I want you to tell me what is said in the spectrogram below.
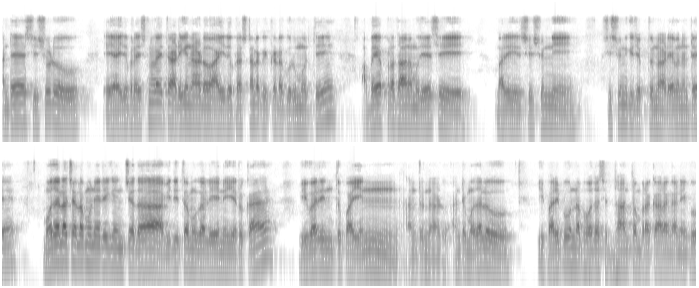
అంటే శిష్యుడు ఏ ఐదు ప్రశ్నలు అయితే అడిగినాడో ఐదు ప్రశ్నలకు ఇక్కడ గురుమూర్తి అభయప్రదానము చేసి మరి శిష్యుణ్ణి శిష్యునికి చెప్తున్నాడు. ఏమనంటే మొదల చలము నెరిగించదా విదితముగా లేని ఎరుక వివరింతుపైన్ అంటున్నాడు. అంటే మొదలు ఈ పరిపూర్ణ బోధ సిద్ధాంతం ప్రకారంగా నీకు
